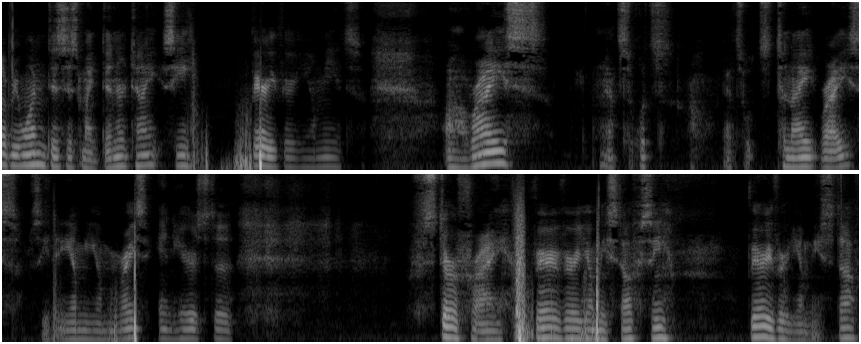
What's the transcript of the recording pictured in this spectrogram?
everyone, this is my dinner tonight. See, very very yummy. It's uh, rice. That's what's that's what's tonight. Rice. See the yummy yummy rice. And here's the stir fry. Very very yummy stuff. See, very very yummy stuff.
